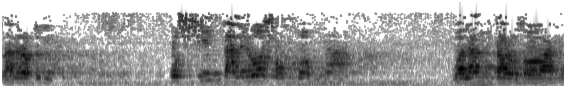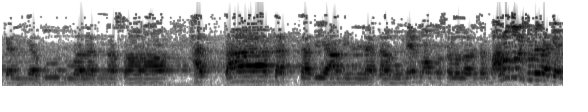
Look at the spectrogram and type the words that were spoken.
লানের অর্থ কি? পশ্চিমকালেও সম্ভব না। ভালো করে শুনে রাখেন।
